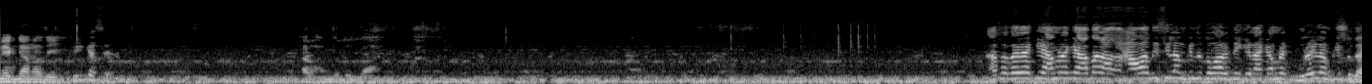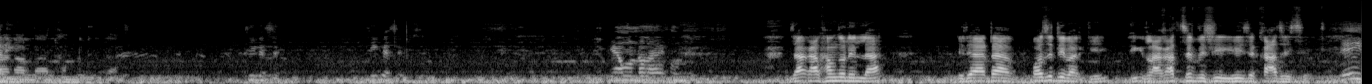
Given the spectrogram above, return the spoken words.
মেঘনা নদী। ঠিক আছে। আলহামদুলিল্লাহ। আচ্ছা তাহলে কি আমরা কি আবার আওয়াজ দিছিলাম কিন্তু তোমার দিকে নাকি আমরা ঘুরাইলাম কিন্তু গাড়ি? আলহামদুলিল্লাহ। ঠিক আছে। ঠিক আছে। কেমন লাগে এখন? যাক আলহামদুলিল্লাহ। এটা একটা পজিটিভ আর কি। লাগাচ্ছে বেশি হয়েছে কাজ হয়েছে। এই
